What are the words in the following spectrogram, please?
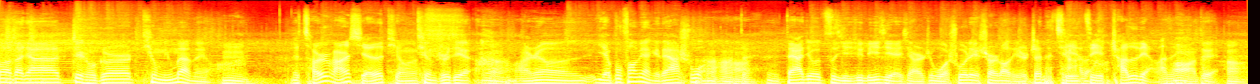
知道大家这首歌听明白没有？嗯，那词儿反正写的挺挺直接，嗯，反正也不方便给大家说啊。对，大家就自己去理解一下，这我说这事儿到底是真的假的，自己查字典了啊。对啊，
